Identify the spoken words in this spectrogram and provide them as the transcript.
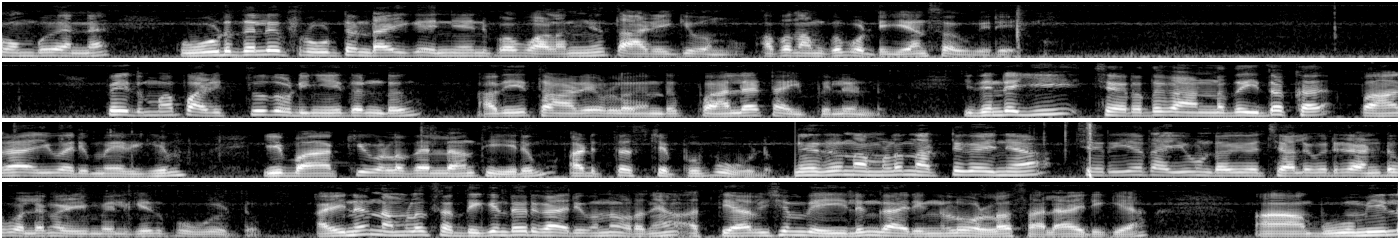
കൊമ്പ് തന്നെ കൂടുതൽ ഫ്രൂട്ട് ഉണ്ടായി കഴിഞ്ഞ് കഴിഞ്ഞപ്പോൾ വളഞ്ഞ് താഴേക്ക് വന്നു. അപ്പോൾ നമുക്ക് പൊട്ടിക്കാൻ സൗകര്യം. ഇപ്പം ഇതുമ്മ പഴുത്ത് തുടങ്ങിയതുണ്ട് അത് ഈ താഴെയുള്ളതുണ്ട് പല ടൈപ്പിലുണ്ട് ഇതിന്റെ ഈ ചെറുത് കാണുന്നത് ഇതൊക്കെ പാകമായി വരുമ്പോഴേക്കും ഈ ബാക്കിയുള്ളതെല്ലാം തീരും അടുത്ത സ്റ്റെപ്പ് പൂവിടും പിന്നെ ഇത് നമ്മൾ നട്ട് കഴിഞ്ഞാൽ ചെറിയ തൈ ഉണ്ടായി വെച്ചാൽ ഒരു രണ്ട് കൊല്ലം കഴിയുമ്പോഴേക്കും ഇത് പൂവ് കിട്ടും. അതിന് നമ്മൾ ശ്രദ്ധിക്കേണ്ട ഒരു കാര്യമെന്ന് പറഞ്ഞാൽ അത്യാവശ്യം വെയിലും കാര്യങ്ങളും ഉള്ള സ്ഥലമായിരിക്കുക. ഭൂമിയിൽ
